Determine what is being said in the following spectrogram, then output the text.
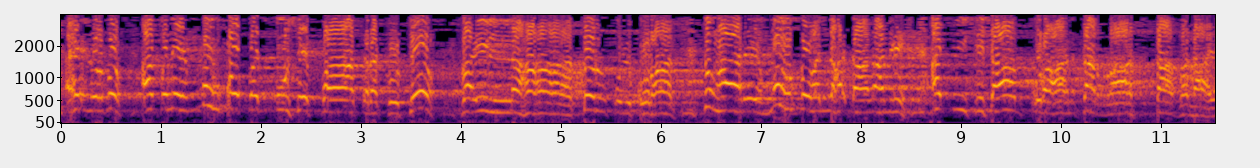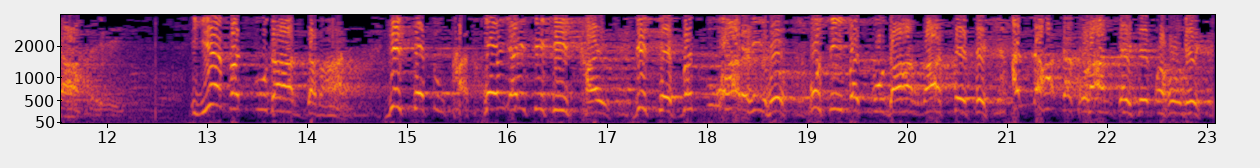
اے لوگوں اپنے منہ کو بدبو سے پاک رکھو، کیوں؟ ترک قرآن تمہارے منہ کو اللہ تعالیٰ نے اپنی کتاب قرآن کا راستہ بنایا ہے۔ یہ بدبودار زبان جس سے تم کوئی ایسی چیز کھائے جس سے بدبو آ رہی ہو، اسی بدبودار راستے سے اللہ کا قرآن کیسے پڑھو گے؟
